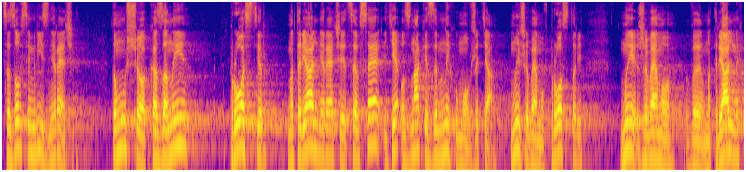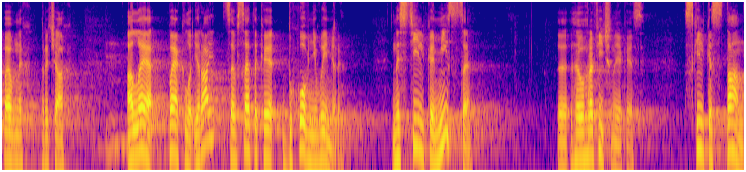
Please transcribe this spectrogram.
це зовсім різні речі. Тому що казани, простір, матеріальні речі це все є ознаки земних умов життя. Ми живемо в просторі, ми живемо в матеріальних певних речах. Але пекло і рай це все-таки духовні виміри. Не стільки місце е, географічне якесь, скільки стан,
